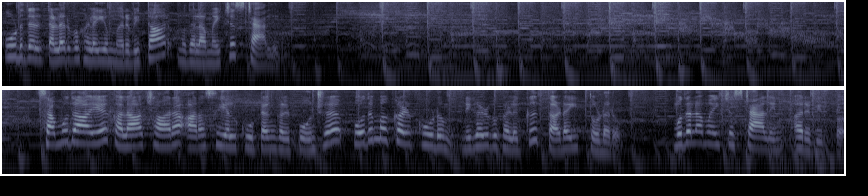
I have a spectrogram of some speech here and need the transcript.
கூடுதல் தளர்வுகளையும் அறிவித்தார் முதலமைச்சர் ஸ்டாலின். சமுதாய கலாச்சார அரசியல் கூட்டங்கள் போன்ற பொதுமக்கள் கூடும் நிகழ்வுகளுக்கு தடை தொடரும். முதலமைச்சர் ஸ்டாலின் அறிவிப்பு.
